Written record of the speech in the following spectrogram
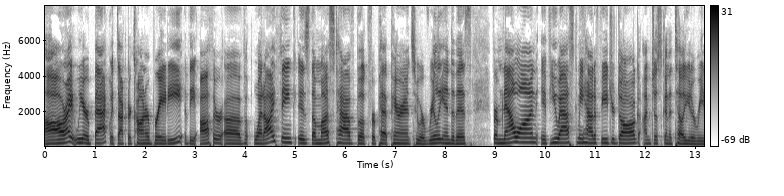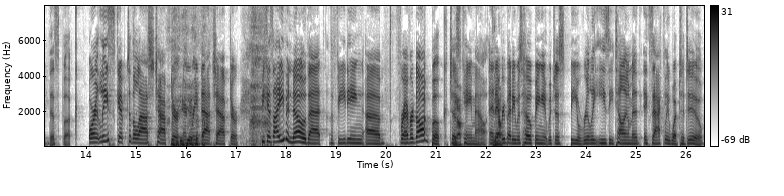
All right, we are back with Dr. Conor Brady, the author of what I think is the must have book for pet parents who are really into this. From now on, if you ask me how to feed your dog, I'm just going to tell you to read this book. or at least skip to the last chapter and yeah. read that chapter. Because I even know that the feeding uh, Forever Dog book just yeah. came out, and yeah. everybody was hoping it would just be really easy telling them exactly what to do.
